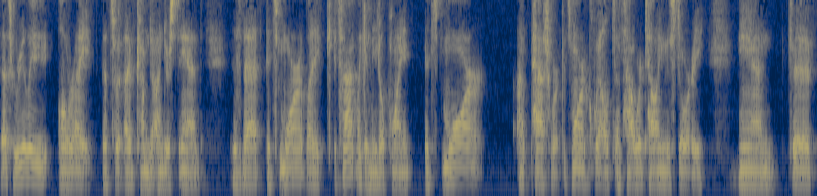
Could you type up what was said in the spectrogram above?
That's really all right. That's what I've come to understand is that it's more like, it's not like a needlepoint. It's more a patchwork. It's more a quilt of how we're telling the story. And the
